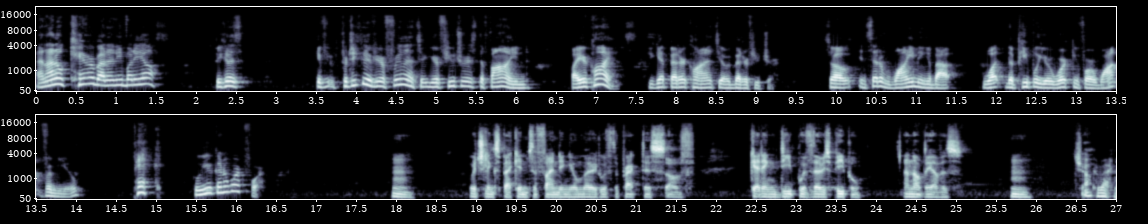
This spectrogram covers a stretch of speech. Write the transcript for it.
And I don't care about anybody else because if particularly if you're a freelancer, your future is defined by your clients. If you get better clients, you have a better future. So instead of whining about what the people you're working for want from you, pick who you're going to work for. Hmm. Which links back into finding your mode with the practice of getting deep with those people and not the others. Hmm. Sure. Correct.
